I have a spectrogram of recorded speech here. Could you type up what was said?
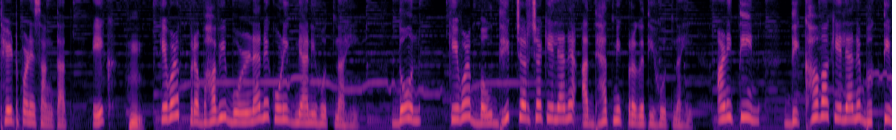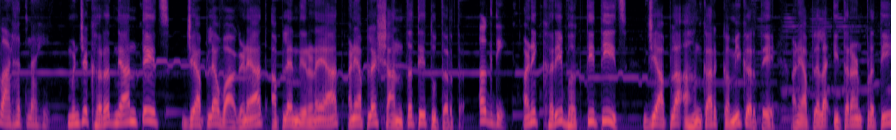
थेटपणे सांगतात. एक. केवळ प्रभावी बोलण्याने कोणी ज्ञानी होत नाही. दोन केवळ बौद्धिक चर्चा केल्याने आध्यात्मिक प्रगती होत नाही. आणि तीन दिखावा केल्याने भक्ती वाढत नाही. म्हणजे खरं ज्ञान तेच जे आपल्या वागण्यात आपल्या निर्णयात आणि आपल्या शांततेत उतरतं. अगदी. आणि खरी भक्ती तीच जी आपला अहंकार कमी करते आणि आपल्याला इतरांप्रती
